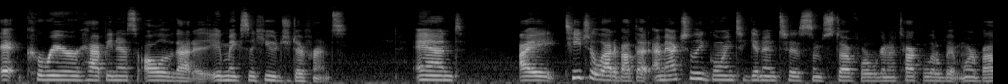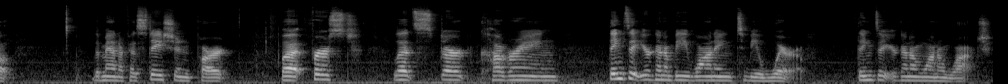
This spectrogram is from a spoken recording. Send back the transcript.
eh, career, happiness, all of that. It, it makes a huge difference. And I teach a lot about that. I'm actually going to get into some stuff where we're going to talk a little bit more about the manifestation part But first, let's start covering things that you're going to be wanting to be aware of, things that you're going to want to watch.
